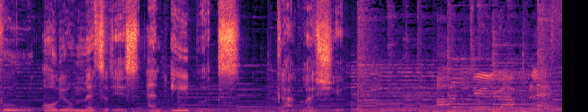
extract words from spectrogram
full audio messages and ebooks. God bless you. Until you are blessed,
